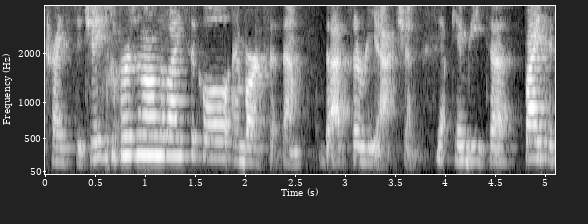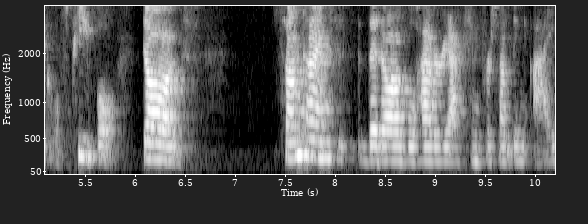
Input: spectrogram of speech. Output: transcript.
tries to chase the person on the bicycle and barks at them. That's a reaction. Yep. Can be to bicycles, people, dogs. Sometimes the dog will have a reaction for something I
